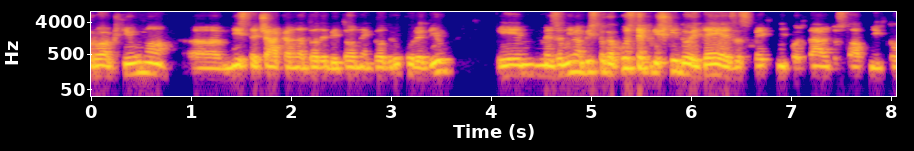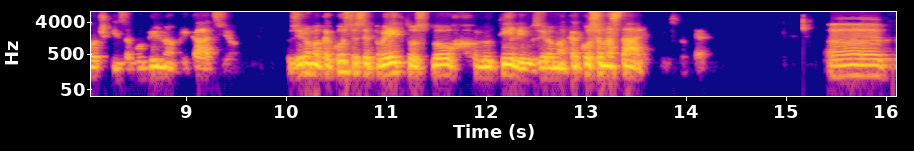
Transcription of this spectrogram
proaktivno, uh, niste čakali na to, da bi to nekdo drug uredil. In me zanima, bistvo, kako ste prišli do ideje za spletni portal dostopnih točk za mobilno aplikacijo, oziroma kako ste se projektov sploh lotili, oziroma kako so nastali. Uh,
